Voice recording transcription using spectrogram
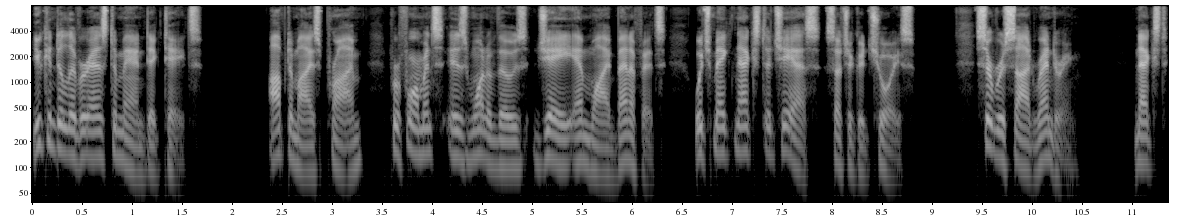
you can deliver as demand dictates. Optimized Prime performance is one of those JMY benefits which make Next.js such a good choice. Server-side rendering. Next,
